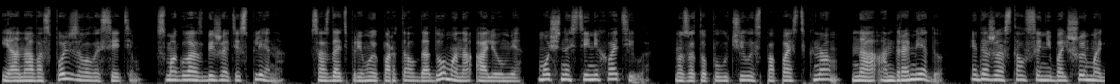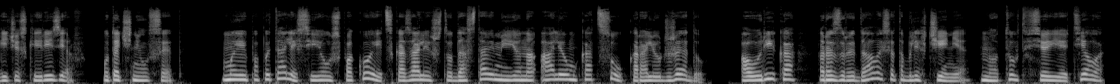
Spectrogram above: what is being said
и она воспользовалась этим, смогла сбежать из плена. Создать прямой портал до дома на Алиуме мощности не хватило, но зато получилось попасть к нам, на Андромеду, и даже остался небольшой магический резерв, уточнил Сет. Мы попытались ее успокоить, сказали, что доставим ее на Алиум к отцу, королю Джеду. Аурика разрыдалась от облегчения, но тут все ее тело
